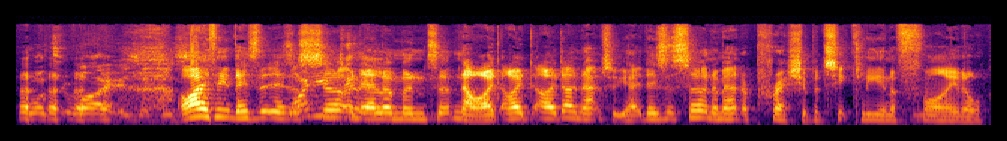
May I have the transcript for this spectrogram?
What, why is it just? I think there's there's a Why do you do certain element of no, I, I, I don't absolutely. hate it. There's a certain amount of pressure, particularly in a mm. final,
